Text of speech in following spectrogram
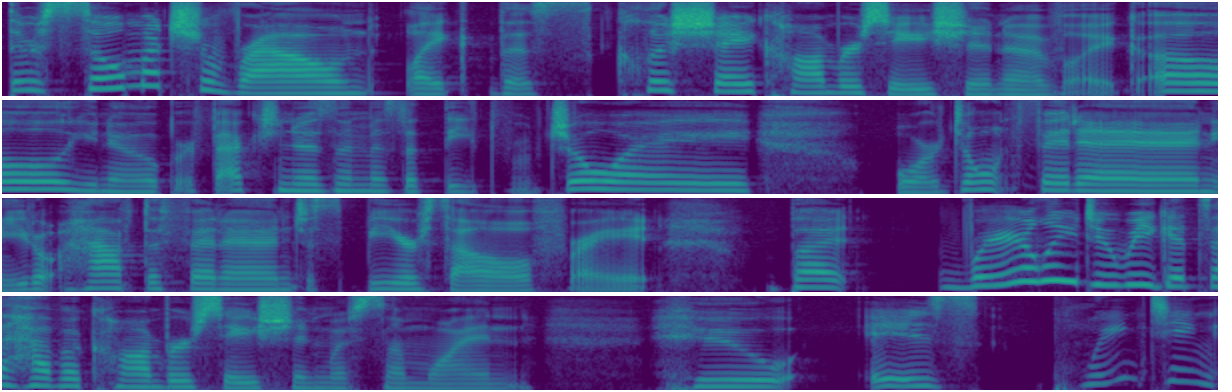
there's so much around like this cliche conversation of like, oh, you know, perfectionism is the thief of joy, or don't fit in, you don't have to fit in, just be yourself, right? But rarely do we get to have a conversation with someone who is pointing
